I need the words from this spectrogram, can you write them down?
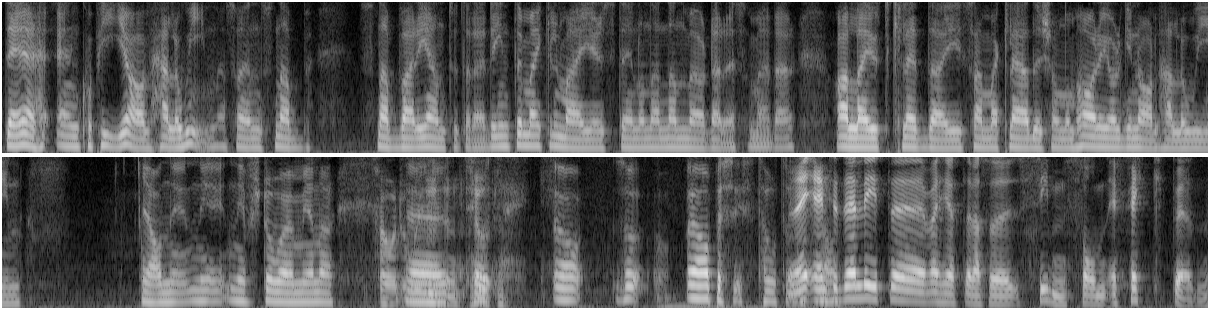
Det är en kopia av Halloween. Alltså en snabb, snabb variant utav det. Det är inte Michael Myers, det är någon annan mördare som är där. Och alla är utklädda i samma kläder som de har i original Halloween. Ja, ni, ni, ni förstår vad jag menar. Totally. Eh, Mm, så, ja, så, ja, precis. Totally. Men är ja. inte det lite, vad heter alltså Simpson-effekten?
